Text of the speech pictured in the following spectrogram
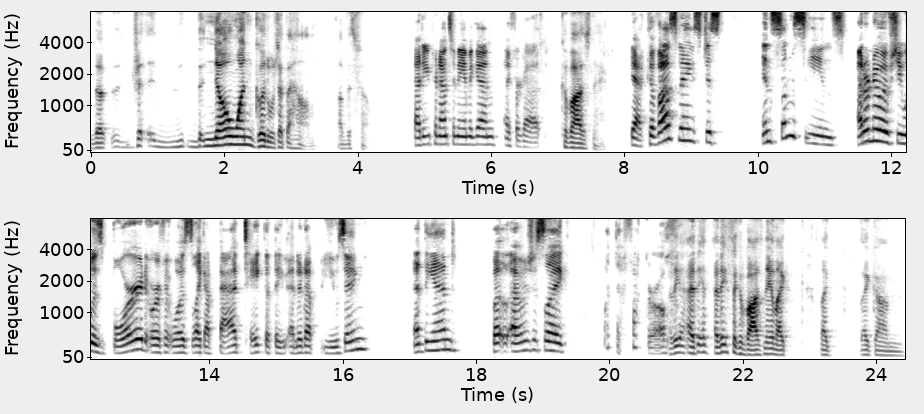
The, the no one good was at the helm of this film. How do you pronounce her name again? I forgot. Kavazne. Yeah, Kavazne's just in some scenes. I don't know if she was bored or if it was like a bad take that they ended up using at the end. But I was just like, "What the fuck, girl?" I think I think I think it's like Kavazne, like like like um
